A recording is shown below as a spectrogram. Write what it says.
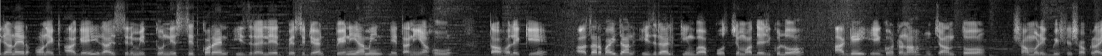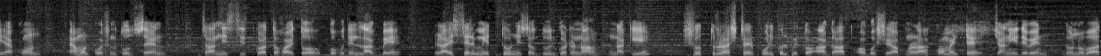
ইরানের অনেক আগেই রাইসির মৃত্যু নিশ্চিত করেন ইসরায়েলের প্রেসিডেন্ট বেনিয়ামিন নেতানিয়াহু। তাহলে কি আজারবাইজান, ইসরায়েল কিংবা পশ্চিমা দেশগুলো আগেই এই ঘটনা জানতো? সামরিক বিশ্লেষকরাই এখন এমন প্রশ্ন তুলছেন, যা নিশ্চিত করতে হয়তো বহুদিন লাগবে। রাইসের মৃত্যু নিছক দুর্ঘটনা নাকি শত্রু রাষ্ট্রের পরিকল্পিত আঘাত? অবশ্যই আপনারা কমেন্টে জানিয়ে দেবেন। ধন্যবাদ।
